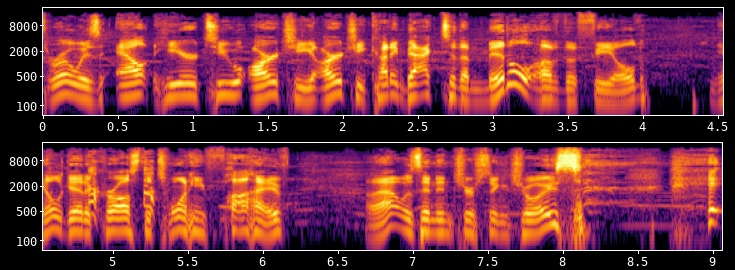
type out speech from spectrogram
Throw is out here to Archie. Archie cutting back to the middle of the field, and he'll get across the 25. Now, that was an interesting choice.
